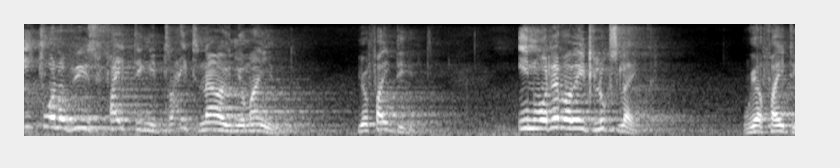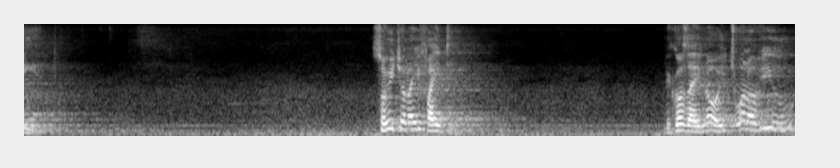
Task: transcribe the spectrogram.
each one of you is fighting it right now in your mind. You're fighting it. In whatever way it looks like, we are fighting it. So, which one are you fighting? Because I know each one of you.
